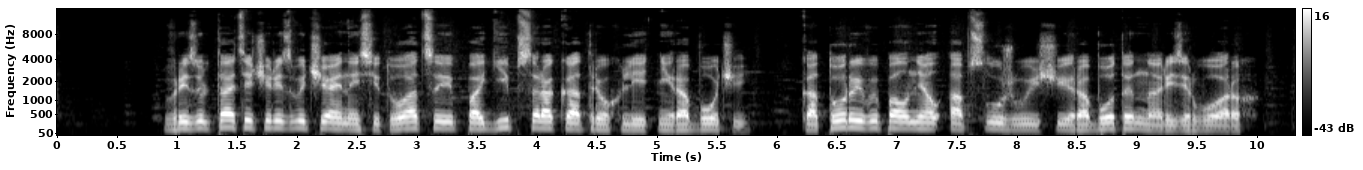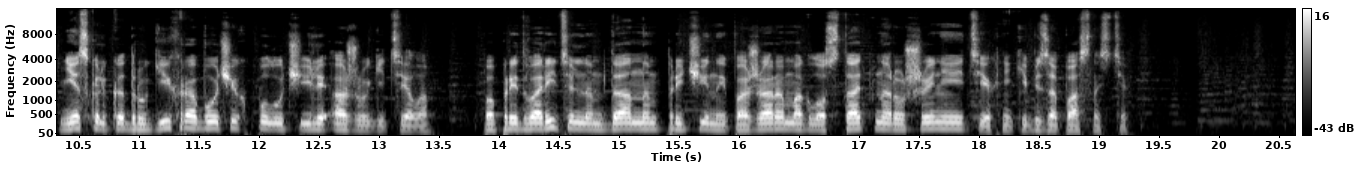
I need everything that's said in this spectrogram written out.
В результате чрезвычайной ситуации погиб 43-летний рабочий, который выполнял обслуживающие работы на резервуарах. Несколько других рабочих получили ожоги тела. По предварительным данным, причиной пожара могло стать нарушение техники безопасности.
